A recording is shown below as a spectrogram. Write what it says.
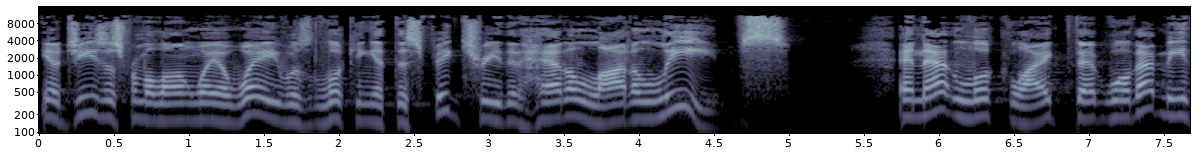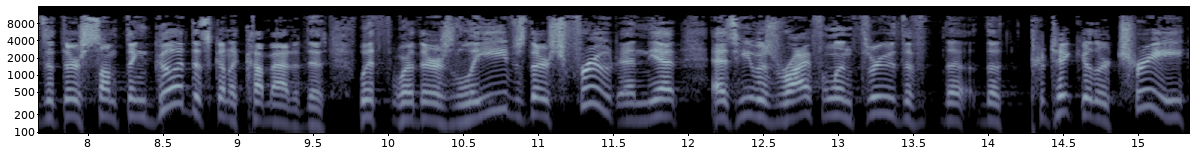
you know, Jesus from a long way away was looking at this fig tree that had a lot of leaves. And that looked like that, well, that means that there's something good that's going to come out of this. With where there's leaves, there's fruit. And yet, as he was rifling through the, the, the particular tree,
